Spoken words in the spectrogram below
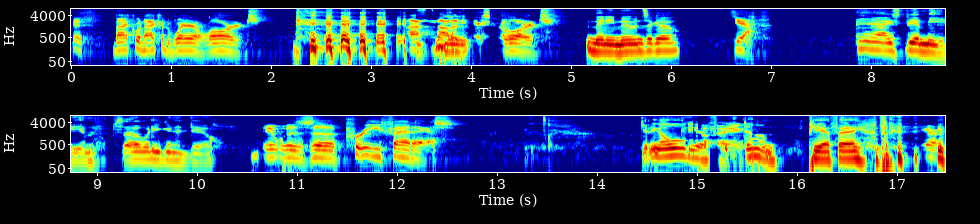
back when I could wear a large, not, not many, an extra large. many moons ago. Yeah, Yeah, I used to be a medium. So what are you gonna do? it was uh, pre fat ass. Getting old. PFA. It's dumb. PFA. Yeah.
